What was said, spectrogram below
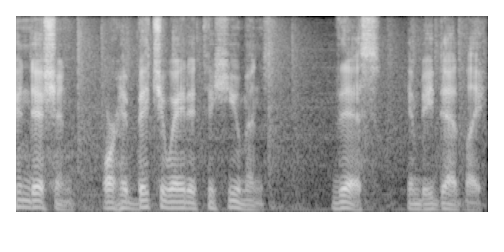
conditioned or habituated to humans. This can be deadly.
